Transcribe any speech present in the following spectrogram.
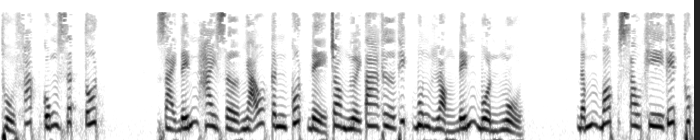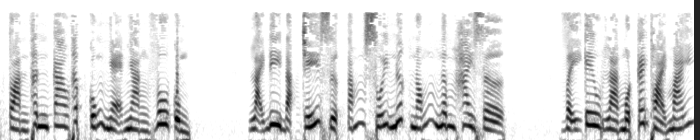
thủ pháp cũng rất tốt. dài đến hai giờ nhão cân cốt để cho người ta thư thích buông lòng đến buồn ngủ đấm bóp sau khi kết thúc toàn thân cao thấp cũng nhẹ nhàng vô cùng. Lại đi đặc chế dược tắm suối nước nóng ngâm hai giờ. Vậy kêu là một cái thoải mái.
